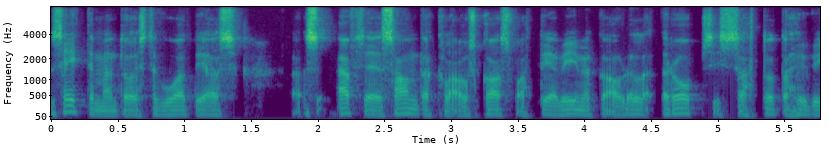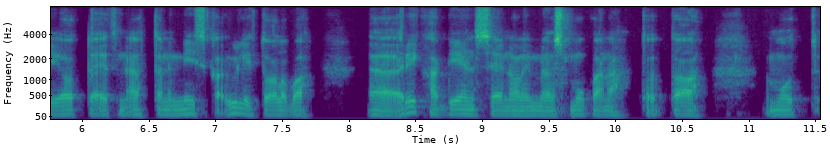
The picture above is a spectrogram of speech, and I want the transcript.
17-vuotias FC Santa Claus kasvatti ja viime kaudella Ropsissa tota, hyviä otteita näyttänyt Miska Ylitolva. Richard Jensen oli myös mukana, tota, mutta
